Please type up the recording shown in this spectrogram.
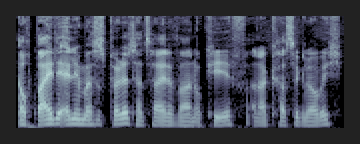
auch beide Alien vs. Predator-Teile waren okay an der Kasse, glaube ich.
